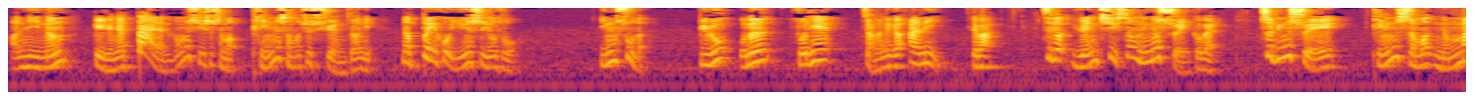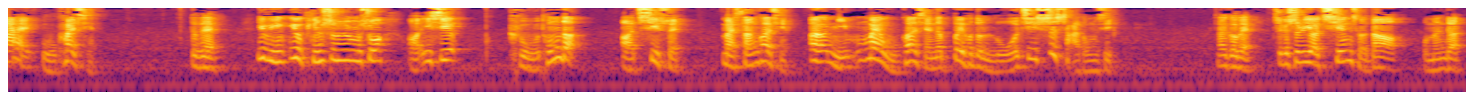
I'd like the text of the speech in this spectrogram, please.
啊？你能给人家带来的东西是什么？凭什么去选择你？那背后一定是有所因素的。比如我们昨天讲的那个案例，对吧？这个元气森林的水，各位，这瓶水凭什么能卖五块钱？对不对？又凭又凭什么这么说啊？一些普通的啊汽水卖三块钱，而你卖五块钱的背后的逻辑是啥东西？那各位，这个是不是要牵扯到我们的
